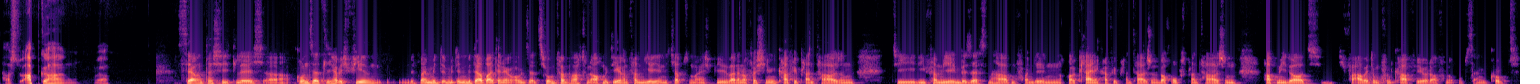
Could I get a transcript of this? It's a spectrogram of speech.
hast du abgehangen? Ja, sehr unterschiedlich. Äh, grundsätzlich habe ich viel mit, meinen, mit den Mitarbeitern der Organisation verbracht und auch mit deren Familien. Ich habe zum Beispiel, war dann auf verschiedenen Kaffeeplantagen, die die Familien besessen haben von den oder kleine Kaffeeplantagen oder auch Obstplantagen, habe mir dort die Verarbeitung von Kaffee oder auch von Obst angeguckt.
